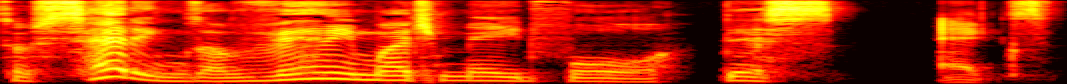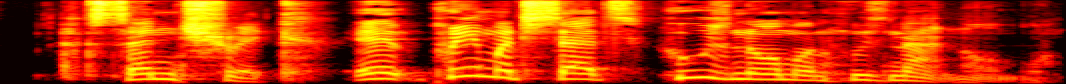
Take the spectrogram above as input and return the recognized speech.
So settings are very much made for this ex- eccentric. It pretty much sets who's normal and who's not normal.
